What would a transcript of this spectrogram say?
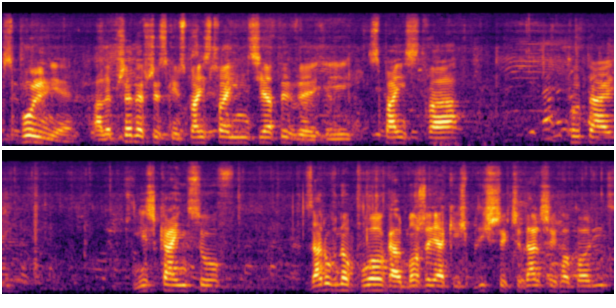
wspólnie, ale przede wszystkim z Państwa inicjatywy i z Państwa tutaj mieszkańców, zarówno Płog, ale może jakichś bliższych czy dalszych okolic,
